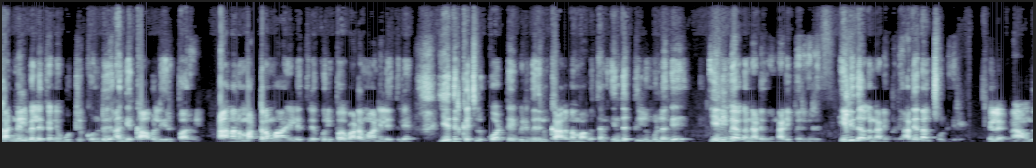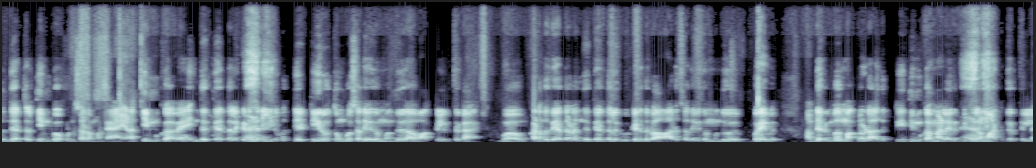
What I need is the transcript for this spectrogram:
கண்ணில் வெள்ளக்கண்ணை ஊற்றிக்கொண்டு அங்கே காவல் இருப்பார்கள். ஆனால் மற்ற மாநிலத்திலே குறிப்பாக வட மாநிலத்திலே எதிர்க்கட்சியில் கோட்டை விடுவதன் காரணமாகத்தான் இந்த தில்லுமுள்ளு அங்கே எளிமையாக நடை நடைபெறுகிறது. எளிதாக நடைபெறுகிறது. அதை தான் சொல்கிறேன். இல்ல நான் வந்து இந்த இடத்துல திமுக அப்படின்னு சொல்ல மாட்டேன். ஏன்னா திமுகவே இந்த தேர்தலில் கிட்டத்தட்ட இருபத்தி எட்டு இருபத்தி ஒன்பது சதவீதம் வந்து வாக்குகள் எடுத்திருக்காங்க. கடந்த தேர்தலோட இந்த தேர்தலுக்கு கிட்டத்தட்ட ஆறு சதவீதம் வந்து குறைவு. அப்படி இருக்கும்போது மக்களோட அதிருப்தி திமுக மேல இருக்கு. இதுல மாற்று கருத்து இல்ல.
